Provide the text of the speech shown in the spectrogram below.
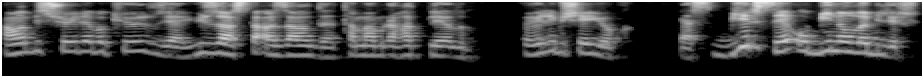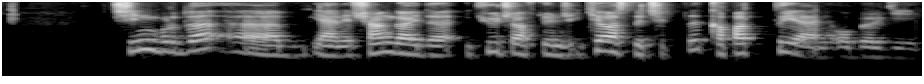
Ama biz şöyle bakıyoruz ya 100 hasta azaldı. Tamam rahatlayalım. Öyle bir şey yok. Ya birse o bin olabilir. Çin burada yani Şangay'da 2-3 hafta önce 2 hasta çıktı. Kapattı yani o bölgeyi.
